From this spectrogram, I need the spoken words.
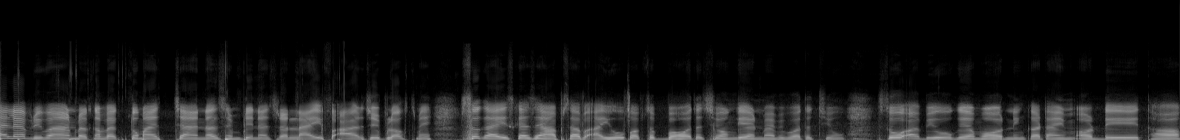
Hello everyone welcome back to my channel simply natural life RJ blogs में। सो so गाइस कैसे हैं आप सब? आई होप आप सब बहुत अच्छे होंगे एंड मैं भी बहुत अच्छी हूँ। सो so, अभी हो गया मॉर्निंग का टाइम और डे था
